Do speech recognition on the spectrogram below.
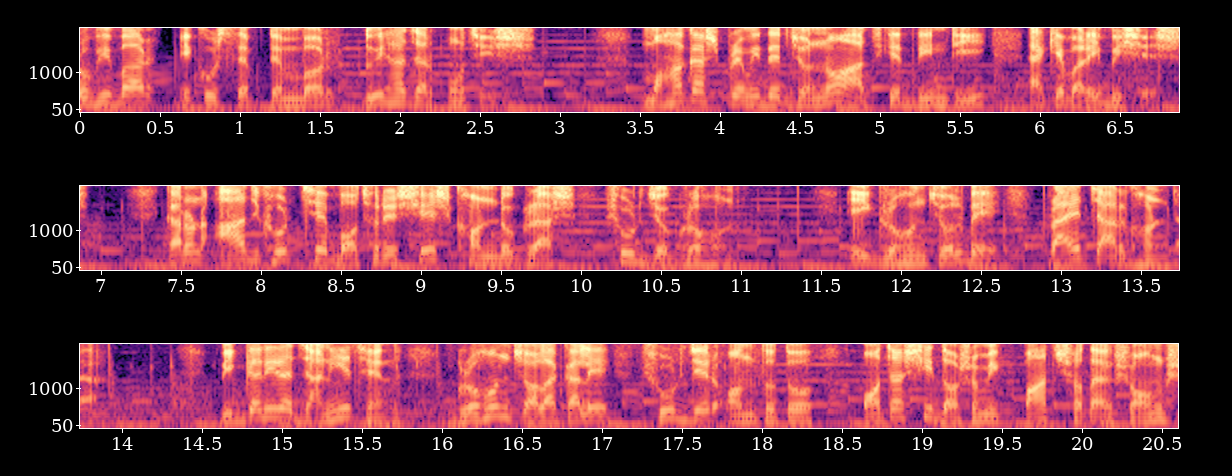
রবিবার একুশ সেপ্টেম্বর দুই মহাকাশ প্রেমীদের জন্য আজকের দিনটি একেবারেই বিশেষ, কারণ আজ ঘটছে বছরের শেষ খণ্ডগ্রাস সূর্যগ্রহণ। এই গ্রহণ চলবে প্রায় চার ঘণ্টা বিজ্ঞানীরা জানিয়েছেন, গ্রহণ চলাকালে সূর্যের অন্তত পঁচাশি দশমিক পাঁচ শতাংশ অংশ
